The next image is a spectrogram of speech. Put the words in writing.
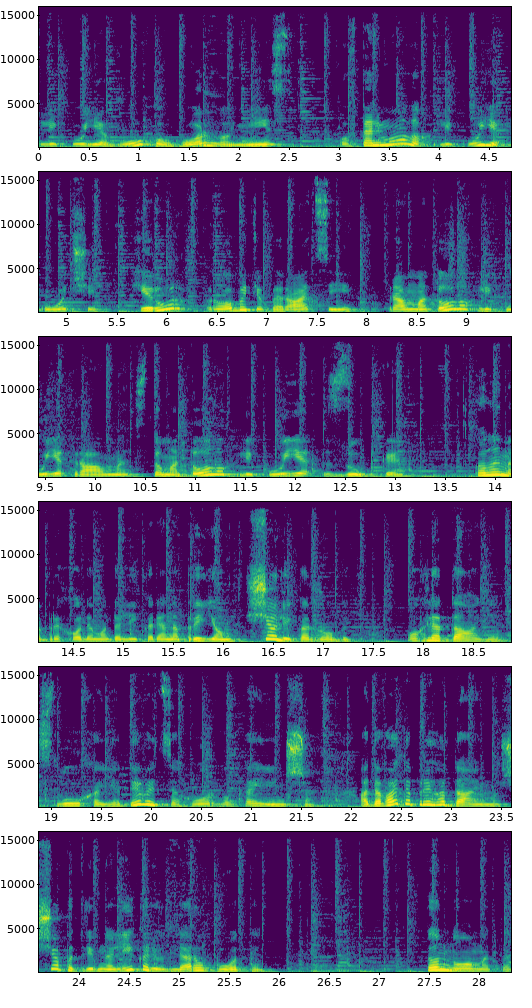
лікує вухо, горло, ніс. Офтальмолог лікує очі, хірург робить операції, травматолог лікує травми, стоматолог лікує зубки. Коли ми приходимо до лікаря на прийом, що лікар робить? Оглядає, слухає, дивиться горло та інше. А давайте пригадаємо, що потрібно лікарю для роботи. Тонометр,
